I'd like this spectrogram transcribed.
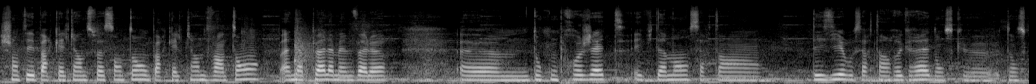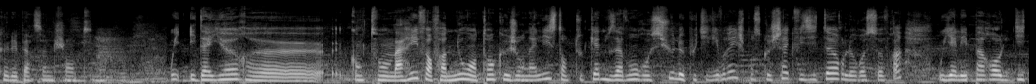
chantée par quelqu'un de 60 ans ou par quelqu'un de 20 ans, n'a pas la même valeur. Euh, donc on projette évidemment certains désirs ou certains regrets dans ce que, dans ce que les personnes chantent. Oui, et d'ailleurs, euh, quand on arrive, enfin nous en tant que journalistes, en tout cas, nous avons reçu le petit livret. Je pense que chaque visiteur le recevra, où il y a les paroles dites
